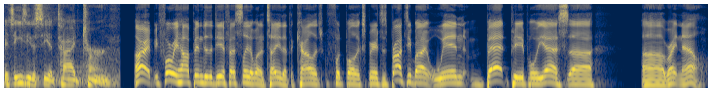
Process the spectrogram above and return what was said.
It's easy to see a tide turn. all right, before we hop into the DFS slate, I want to tell you that the college football experience is brought to you by WynnBET People, yes, uh, uh, right now,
